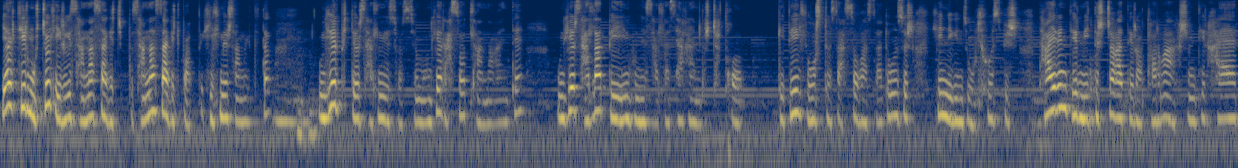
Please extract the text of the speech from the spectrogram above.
яг тэр мөчөөл эргэж санаасаа гэж санаасаа гэж бод хэлмээр санагддаг. Үнэхээр битээр сална гэж суусан юм. Үнэхээр асуудал хаанагаа юм те. Үнэхээр салаад би энэ хүнээс салаа сайхан амьдарч чадах уу гэдгийг л өөртөөс асуугаасаа түүнээс хин нэгэн зөвлөхөөс биш. Таарын тэр мэдэрч байгаа тэр торгон агшин тэр хайр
